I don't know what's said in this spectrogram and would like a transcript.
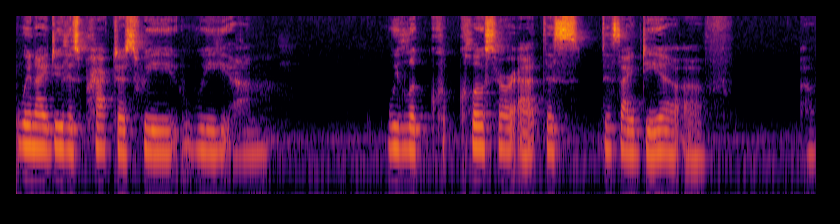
when I do this practice, we we um, we look c- closer at this this idea of of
